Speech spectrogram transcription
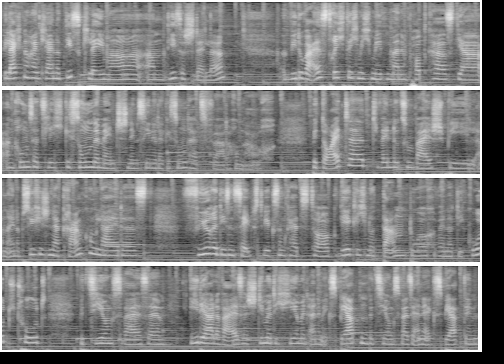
Vielleicht noch ein kleiner Disclaimer an dieser Stelle. Wie du weißt, richte ich mich mit meinem Podcast ja an grundsätzlich gesunde Menschen im Sinne der Gesundheitsförderung auch. Bedeutet, wenn du zum Beispiel an einer psychischen Erkrankung leidest, führe diesen Selbstwirksamkeitstalk wirklich nur dann durch, wenn er dir gut tut, beziehungsweise idealerweise stimme dich hier mit einem Experten bzw. einer Expertin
